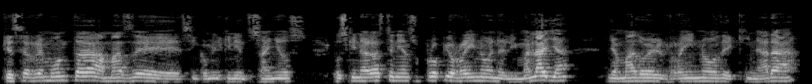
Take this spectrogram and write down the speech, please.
que se remonta a más de 5500 años. Los Kinaras tenían su propio reino en el Himalaya, llamado el reino de Kinara.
